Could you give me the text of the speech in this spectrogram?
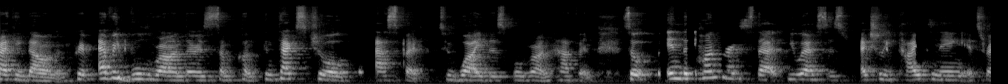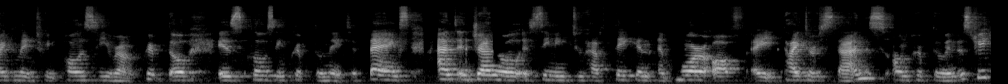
cracking down on crypto. Every bull run, there is some con- contextual aspect to why this bull run happened. So, in the context that US is actually tightening its regulatory policy around crypto, is closing crypto native banks, and in general is seeming to have taken a more of a tighter stance on crypto industry.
